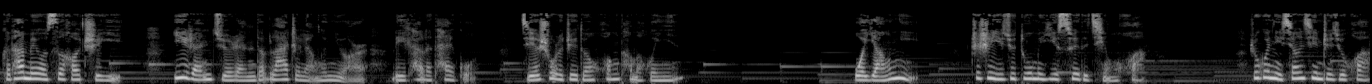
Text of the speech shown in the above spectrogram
可他没有丝毫迟疑，毅然决然的拉着两个女儿离开了泰国，结束了这段荒唐的婚姻。我养你，这是一句多么易碎的情话。如果你相信这句话，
